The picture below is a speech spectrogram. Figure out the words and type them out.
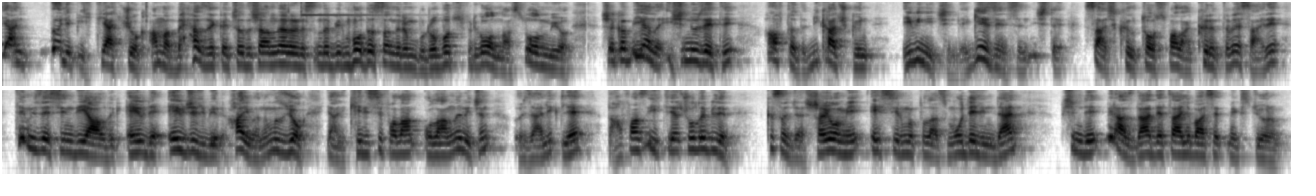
yani böyle bir ihtiyaç yok ama beyaz yaka çalışanlar arasında bir moda sanırım bu robot süpürge olmazsa olmuyor. Şaka bir yana işin özeti haftada birkaç gün evin içinde gezinsin işte saç, kıl, toz falan kırıntı vesaire temizlesin diye aldık. Evde evcil bir hayvanımız yok. Yani kedisi falan olanlar için özellikle daha fazla ihtiyaç olabilir. Kısaca Xiaomi S20 Plus modelinden şimdi biraz daha detaylı bahsetmek istiyorum.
